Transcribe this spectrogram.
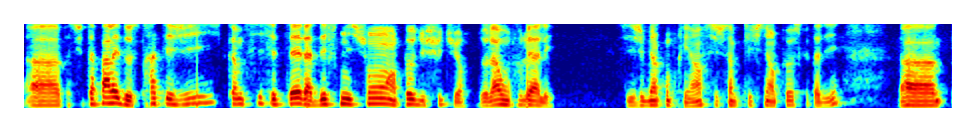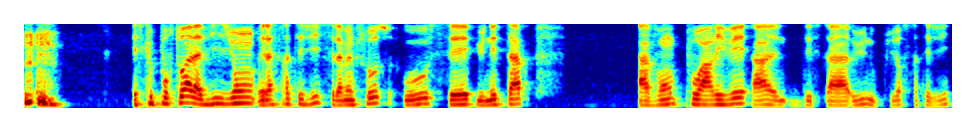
parce que tu as parlé de stratégie comme si c'était la définition un peu du futur, de là où on voulait aller. Si j'ai bien compris, hein, si je simplifie un peu ce que tu as dit. Est-ce que pour toi, la vision et la stratégie, c'est la même chose ou c'est une étape avant pour arriver à, une ou plusieurs stratégies?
